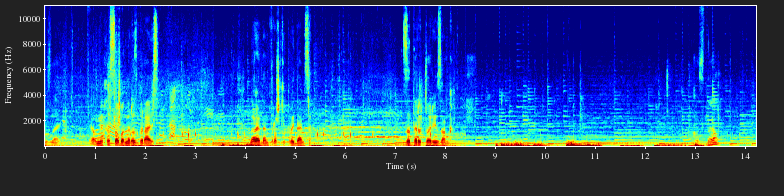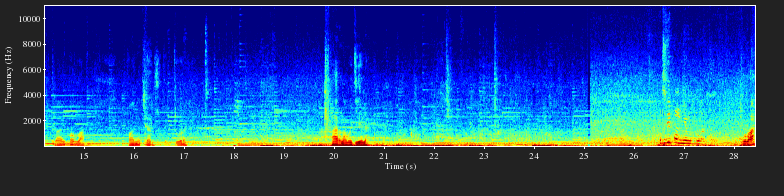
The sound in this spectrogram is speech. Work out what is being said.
Не знаю. Я в них особо не розбираюся. Давай йдемо трошки пройдемося за територію замка. Костел Павла. Пам'ятка архітектури. Гарна будівля. Тобі пам'ятаю було. Була?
